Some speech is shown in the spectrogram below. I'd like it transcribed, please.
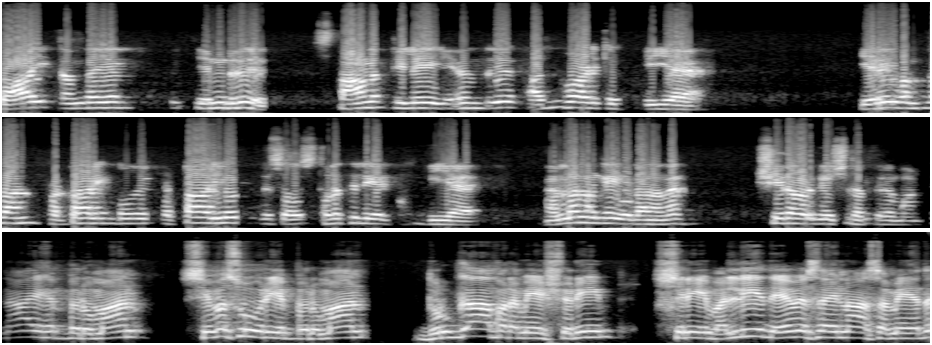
தாய் தந்தையர் என்று ஸ்தானத்திலே இருந்து அன்பாடிக்கக்கூடிய இறைவன் தான் பட்டாளி கோவில் பட்டாளியூர் என்ற ஸ்தலத்திலே இருக்கக்கூடிய நல்லமங்கை உடனவன் க்ஷீரவர்ணேஸ்வர பெருமான். விநாயக பெருமான் சிவசூரிய பெருமான் துர்கா பரமேஸ்வரி ஸ்ரீ வள்ளி தேவசேனா சமேத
